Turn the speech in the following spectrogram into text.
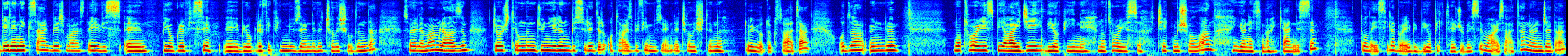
geleneksel bir Miles Davis e, biyografisi, e, biyografik filmi üzerinde de çalışıldığında söylemem lazım. George Tillman Jr.'ın bir süredir o tarz bir film üzerinde çalıştığını duyuyorduk zaten. O da ünlü Notorious B.I.G. biyopiğini, Notorious'ı çekmiş olan yönetmen kendisi. Dolayısıyla böyle bir biyopik tecrübesi var zaten önceden.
